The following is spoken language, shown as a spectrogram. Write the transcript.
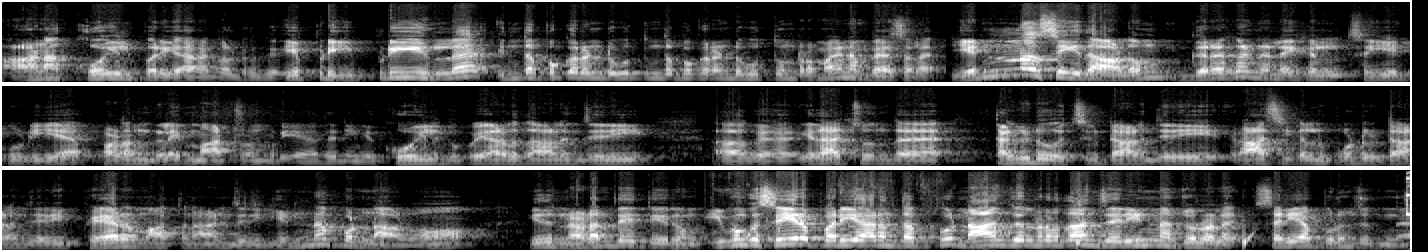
ஆனால் கோயில் பரிகாரங்கள் இருக்குது எப்படி? இப்படி இல்லை இந்த பக்கம் ரெண்டு குத்து இந்த பக்கம் ரெண்டு குத்துன்ற மாதிரி நான் பேசலை. என்ன செய்தாலும் கிரக நிலைகள் செய்யக்கூடிய பலன்களை மாற்ற முடியாது. நீங்கள் கோயிலுக்கு போய் அழுதாலும் சரி ஏதாச்சும் இந்த தகுடு வச்சுக்கிட்டாலும் சரி ராசிகள் போட்டுக்கிட்டாலும் சரி பேரை மாற்றினாலும் சரி என்ன பண்ணாலும் இது நடந்தே தீரும். இவங்க செய்யற பரிகாரம் தப்பு. நான் சொல்றதான் சரின்னு நான் சொல்லலை. சரியா புரிஞ்சுக்குங்க.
